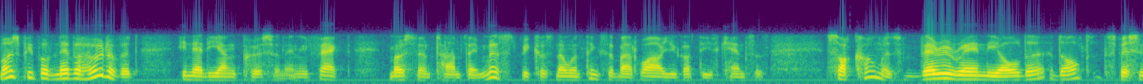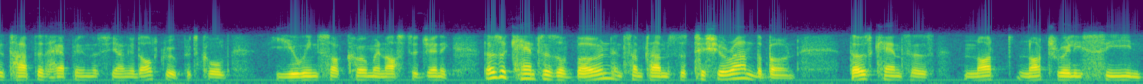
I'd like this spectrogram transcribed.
Most people have never heard of it in that young person, and in fact, most of the time they missed because no one thinks about, wow, you got these cancers. Sarcomas, very rare in the older adult, especially the type that happen in this young adult group. It's called Ewing sarcoma and osteogenic. Those are cancers of bone and sometimes the tissue around the bone. Those cancers not not really seen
